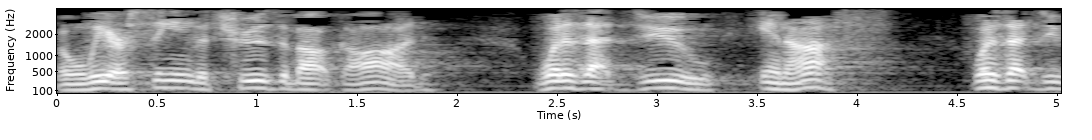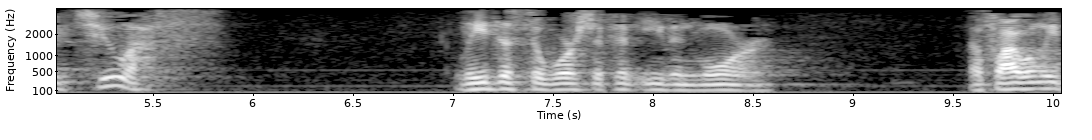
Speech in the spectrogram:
But when we are singing the truths about God, what does that do in us? What does that do to us? Leads us to worship Him even more. That's why when we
